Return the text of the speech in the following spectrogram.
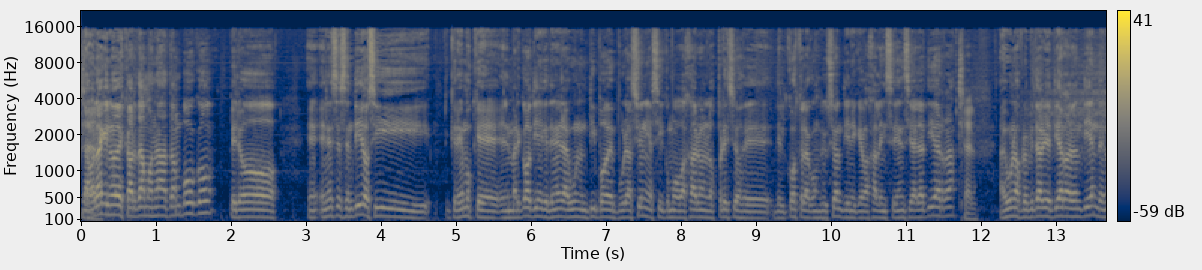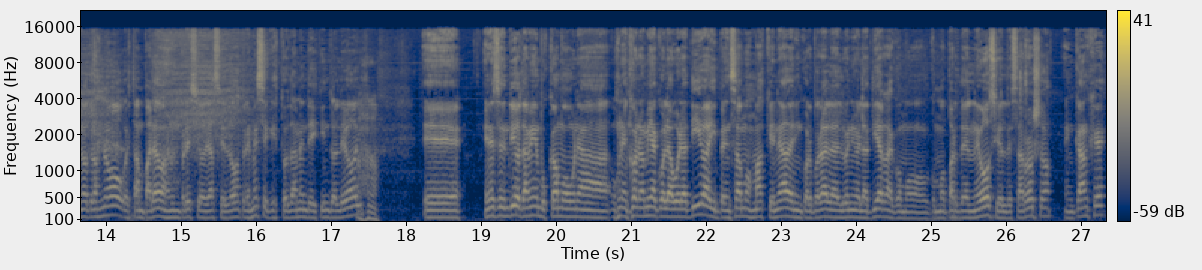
La verdad que no descartamos nada tampoco, pero en, ese sentido sí creemos que el mercado tiene que tener algún tipo de depuración y así como bajaron los precios del costo de la construcción, tiene que bajar la incidencia de la tierra. Claro. Algunos propietarios de tierra lo entienden, otros no, o están parados en un precio de hace dos o tres meses que es totalmente distinto al de hoy. Eh, en ese sentido también buscamos una, economía colaborativa y pensamos más que nada en incorporar al dueño de la tierra como, parte del negocio, el desarrollo, en canje,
